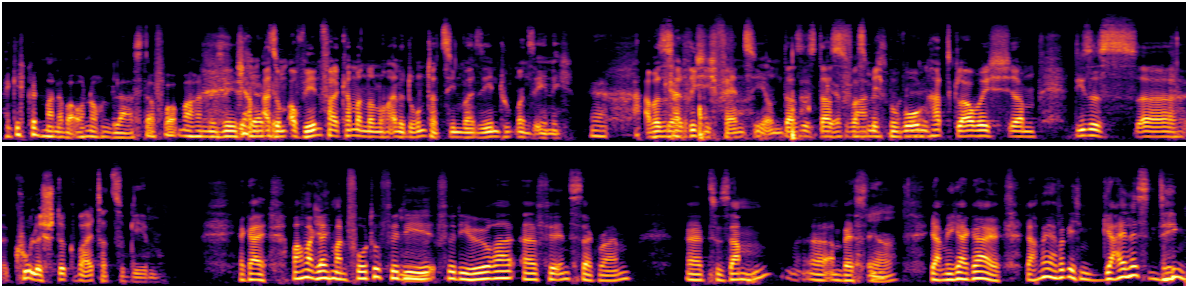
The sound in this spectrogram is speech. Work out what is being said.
eigentlich könnte man aber auch noch ein Glas davor machen, eine Ja, Sehstärke. also auf jeden Fall kann man da noch eine drunter ziehen, weil sehen tut man es eh nicht. Ja. Aber es ist halt richtig fancy und das ist das, was mich bewogen hat, glaube ich, ähm, dieses äh, coole Stück weiterzugeben. Ja, geil. Machen wir gleich mal ein Foto für Mhm. die, für die Hörer, äh, für Instagram. Äh, zusammen äh, am besten. Ja. ja, mega geil. Da haben wir ja wirklich ein geiles Ding,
